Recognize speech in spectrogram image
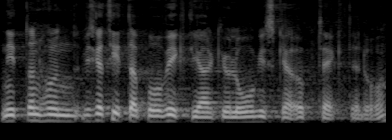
1900, vi ska titta på viktiga arkeologiska upptäckter då.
